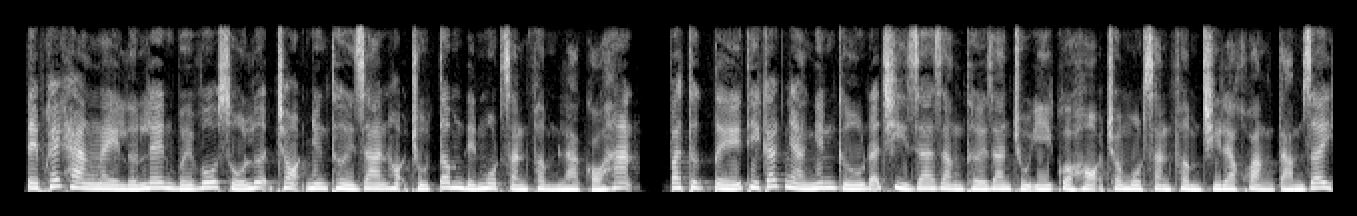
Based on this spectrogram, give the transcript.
Tệp khách hàng này lớn lên với vô số lựa chọn nhưng thời gian họ chú tâm đến một sản phẩm là có hạn. Và thực tế thì các nhà nghiên cứu đã chỉ ra rằng thời gian chú ý của họ cho một sản phẩm chỉ là khoảng 8 giây.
